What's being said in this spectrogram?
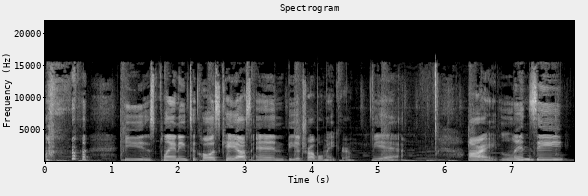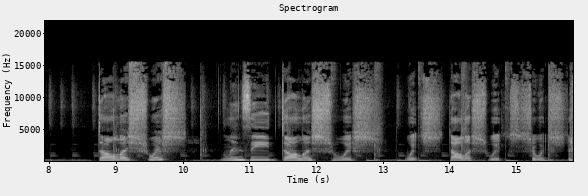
he is planning to cause chaos and be a troublemaker. Yeah. All right, Lindsay Dolashewich. Lindsay Dolashewich. Which? Dolashwish.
